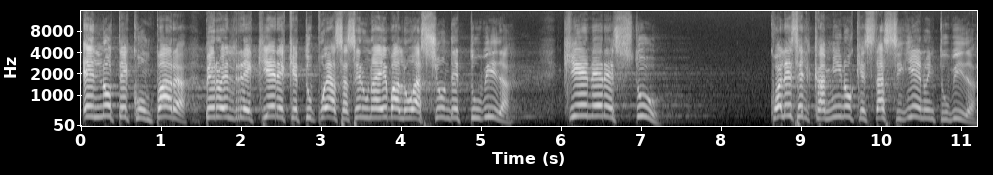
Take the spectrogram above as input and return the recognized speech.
Él no te compara, pero Él requiere que tú puedas hacer una evaluación de tu vida. ¿Quién eres tú? ¿Cuál es el camino que estás siguiendo en tu vida?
